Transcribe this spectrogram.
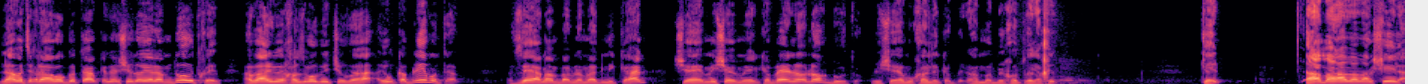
למה צריך להרוג אותם? כדי שלא ילמדו אתכם. אבל אם הם חזרו בתשובה, היו מקבלים אותם. זה הרמב"ם למד מכאן, שמי שמקבל, לא, לא הרגו אותו, מי שהיה מוכן לקבל. רמב"ם ברכות ולכן. כן. אמר רב אמר שילה,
